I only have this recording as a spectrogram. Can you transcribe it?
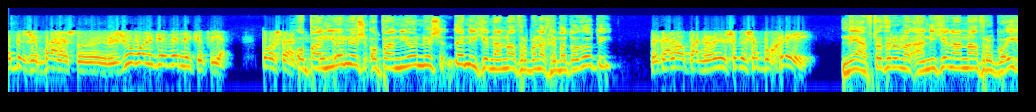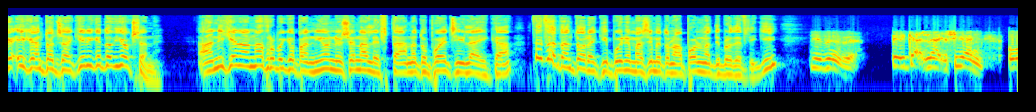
έπαιζε μπάλα στο Ριζούβολη και δεν είχε φιλιά. Πώς θα ο Πανιόνιος, ο Πανιόνιος δεν είχε έναν άνθρωπο να χρηματοδότη. Με καλά, ο Πανιόνιος έπεσε από χρέη. Ναι, αυτό θέλω να. Αν είχε έναν άνθρωπο, είχα, είχαν τον Τζακίρι και το διώξανε. Αν είχε έναν άνθρωπο και ο Πανιόνιος ένα λεφτά, να το πω έτσι λαϊκά, δεν θα ήταν τώρα εκεί που είναι μαζί με τον Απόλυνα την προοδευτική. Ναι, βέβαια. Ε, ο,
